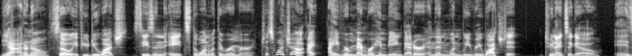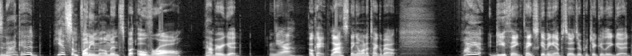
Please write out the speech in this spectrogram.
Yeah, I don't know. So if you do watch season eight's the one with the rumor, just watch out. I, I remember him being better, and then when we rewatched it two nights ago, it's not good. He has some funny moments, but overall, not very good. Yeah. Okay, last thing I want to talk about. Why do you think Thanksgiving episodes are particularly good?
